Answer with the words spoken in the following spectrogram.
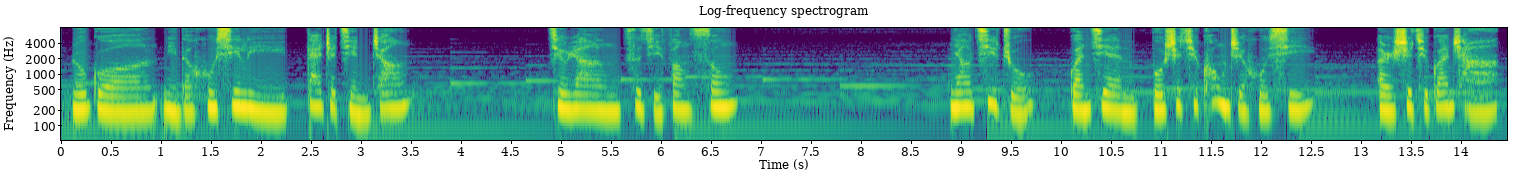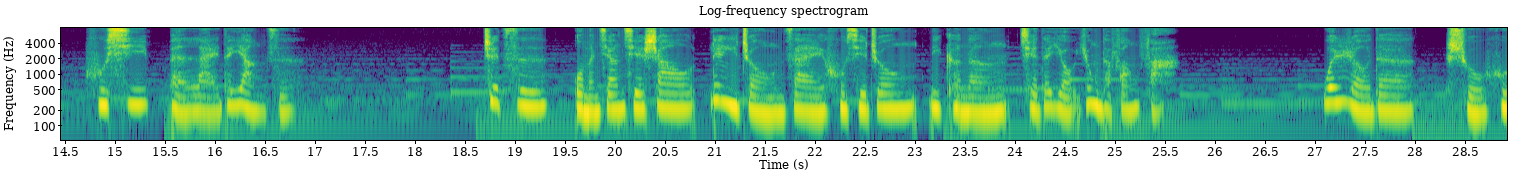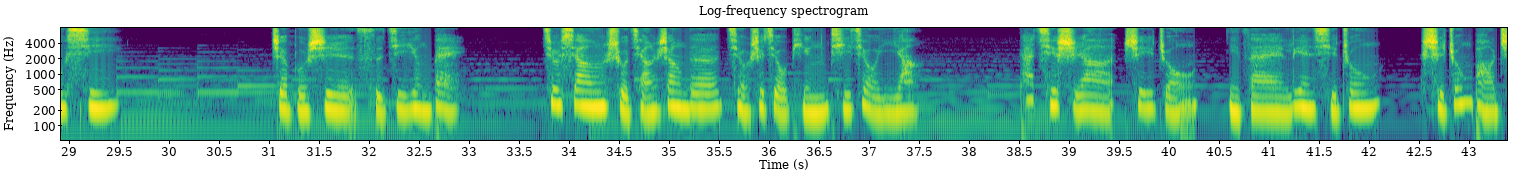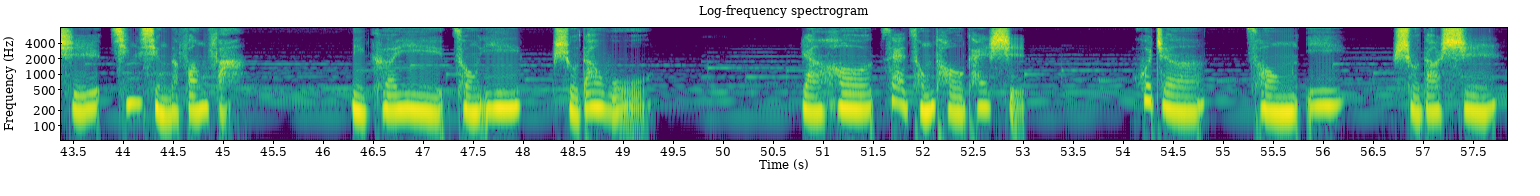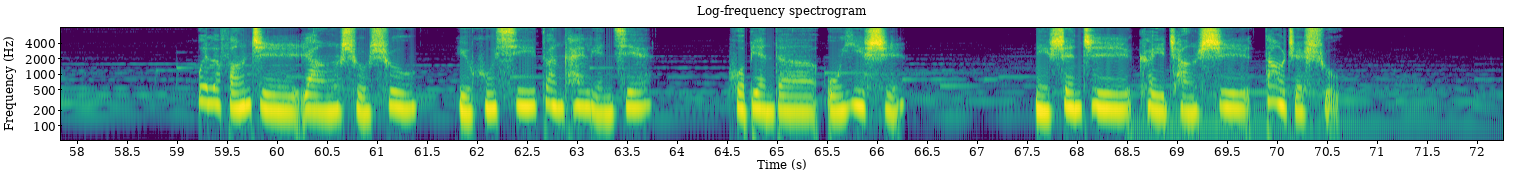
如果你的呼吸里带着紧张，就让自己放松。你要记住，关键不是去控制呼吸，而是去观察呼吸本来的样子。这次。我们将介绍另一种在呼吸中你可能觉得有用的方法——温柔的数呼吸。这不是死记硬背，就像数墙上的九十九瓶啤酒一样。它其实啊是一种你在练习中始终保持清醒的方法。你可以从一数到五。然后再从头开始，或者从一数到十。为了防止让数数与呼吸断开连接，或变得无意识，你甚至可以尝试倒着数。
